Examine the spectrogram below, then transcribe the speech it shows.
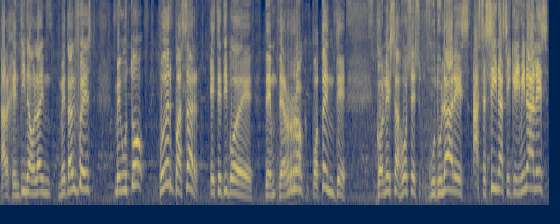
Argentina Online Metal Fest, me gustó poder pasar este tipo de, de- rock potente con esas voces gutulares, asesinas y criminales,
